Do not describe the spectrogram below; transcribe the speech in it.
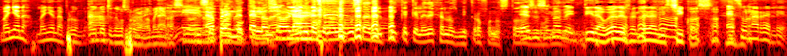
Mañana, mañana, perdón. Hoy Ah. no tenemos programa, Ay, mañana. Dice apréndete los horarios. que no le gusta del pique que le dejan los micrófonos todos. Eso es una mentira. Voy a defender a mis chicos. Es una realidad.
